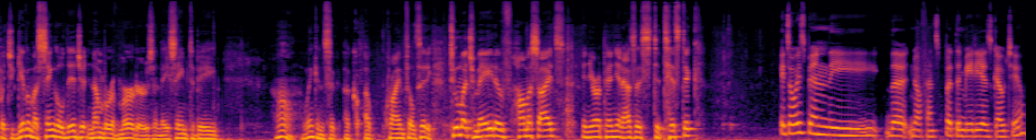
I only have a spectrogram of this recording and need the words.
but you give them a single digit number of murders, and they seem to be, oh, Lincoln's a, a, a crime filled city. Too much made of homicides, in your opinion, as a statistic? It's always been the the no offense, but the media's go to.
